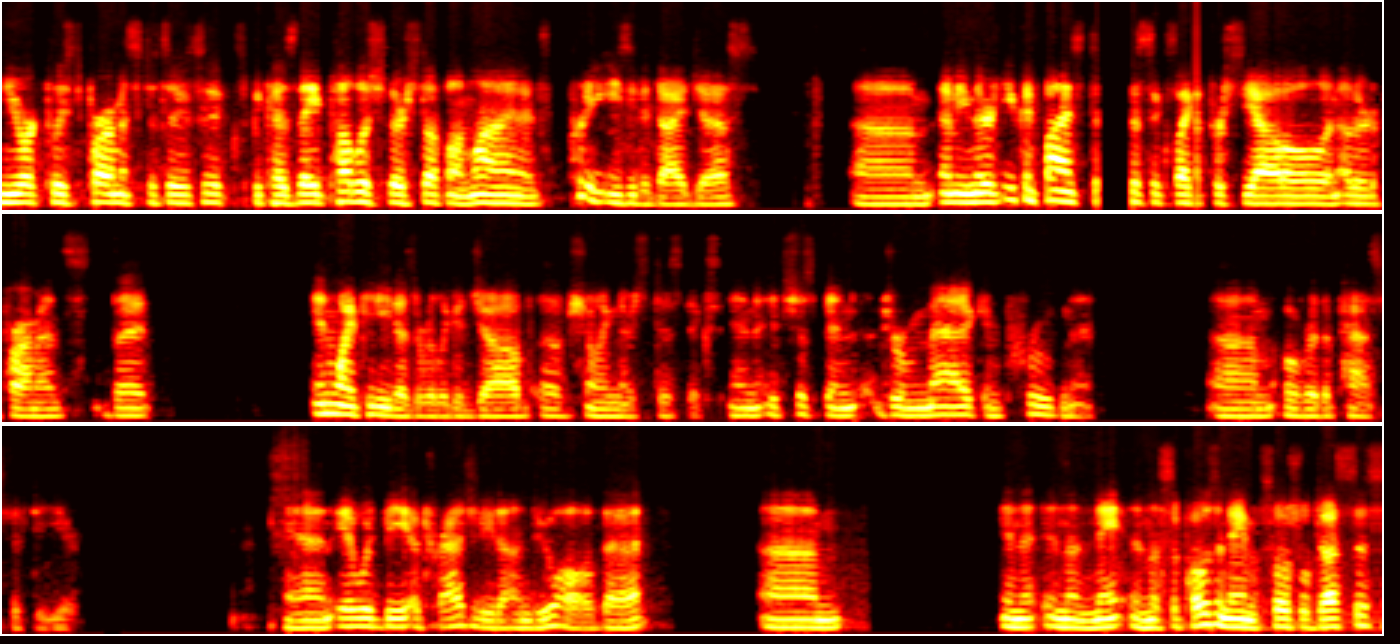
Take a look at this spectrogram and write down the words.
New York Police Department statistics because they publish their stuff online. it's pretty easy to digest. Um, I mean, there you can find statistics like for Seattle and other departments, but NYPD does a really good job of showing their statistics, and it's just been dramatic improvement um, over the past 50 years. And it would be a tragedy to undo all of that. Um, in the in the name in the supposed name of social justice,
